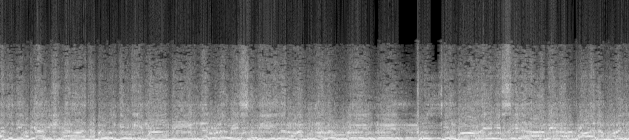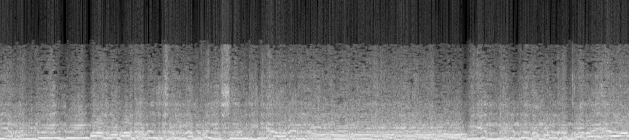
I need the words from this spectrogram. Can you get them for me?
അതിന് വ്യാഖ്യാനമായി ഇമാമിയങ്ങളുടെ വിശദീകരണങ്ങളുണ്ട്. കൃത്യമായ ഇസ്ലാമിക പാരമ്പര്യമുണ്ട്. അതൊക്കെ വെച്ചൊന്ന് പരിശോധിക്കാമല്ലോ എന്നിട്ട് നമുക്ക് പറയാം.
